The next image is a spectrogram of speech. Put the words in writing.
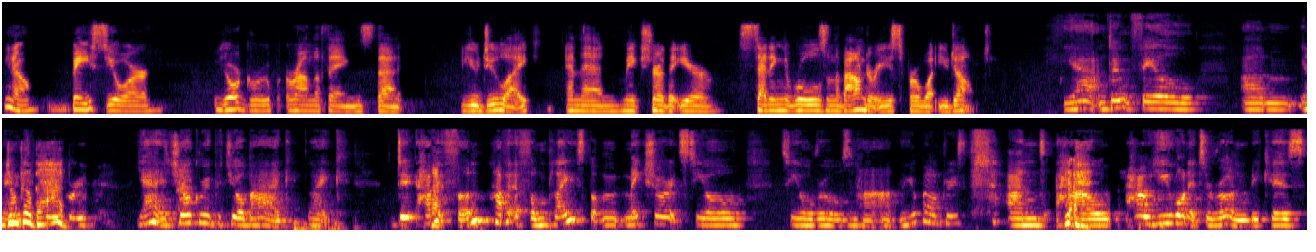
you know, base your your group around the things that you do like and then make sure that you're setting the rules and the boundaries for what you don't. Yeah, and don't feel um you know, don't feel if it's your bad. Group, yeah, it's your group, it's your bag. Like do have it fun, have it a fun place, but m- make sure it's to your to your rules and how your boundaries and how how you want it to run because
